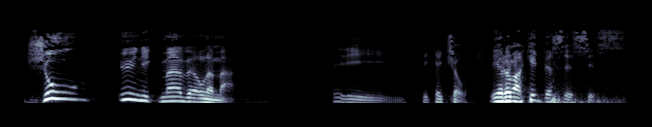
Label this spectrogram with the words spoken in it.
jour uniquement vers le mal. C'est quelque chose. Et remarquez le verset 6.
